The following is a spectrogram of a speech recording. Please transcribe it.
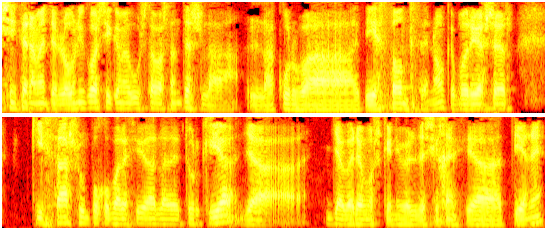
sinceramente, lo único así que me gusta bastante es la, la curva 10-11, ¿no? Que podría ser quizás un poco parecida a la de Turquía, ya, ya veremos qué nivel de exigencia tiene.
